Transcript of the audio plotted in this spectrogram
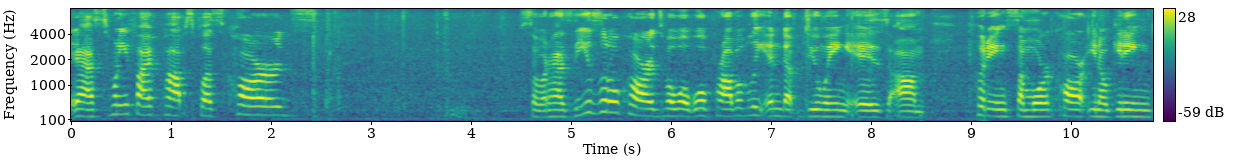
It has 25 pops plus cards. So it has these little cards, but what we'll probably end up doing is um, putting some more card, you know, getting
